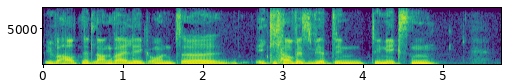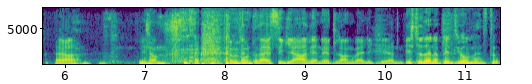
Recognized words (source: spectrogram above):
überhaupt nicht langweilig und äh, ich glaube, es wird in die nächsten ja, wie lang? 35 Jahre nicht langweilig werden. Bis zu deiner Pension, meinst du?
